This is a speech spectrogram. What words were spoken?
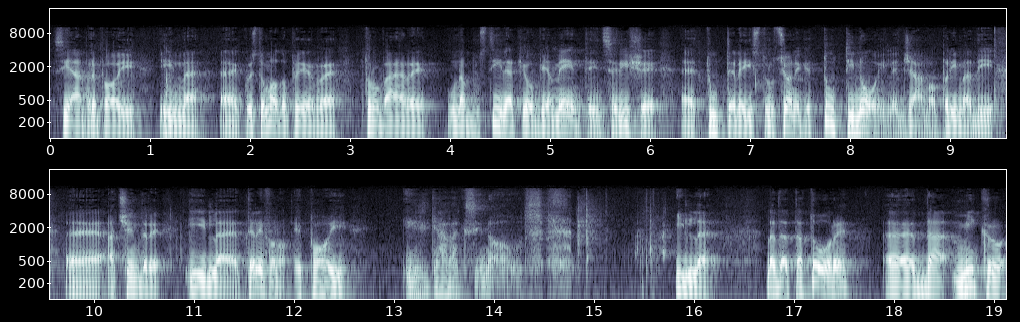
si apre poi in questo modo per trovare una bustina che ovviamente inserisce eh, tutte le istruzioni che tutti noi leggiamo prima di eh, accendere il telefono. E poi il Galaxy Note, il, l'adattatore eh, da micro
